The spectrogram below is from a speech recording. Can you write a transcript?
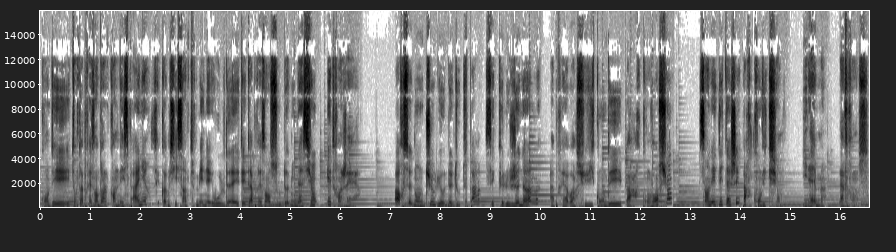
Condé étant à présent dans le camp de l'Espagne, c'est comme si Sainte Ménéhould était à présent sous domination étrangère. Or, ce dont Giulio ne doute pas, c'est que le jeune homme, après avoir suivi Condé par convention, s'en est détaché par conviction. Il aime la France.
